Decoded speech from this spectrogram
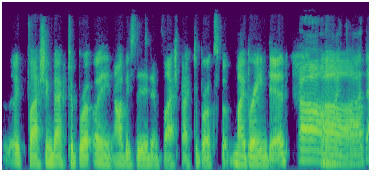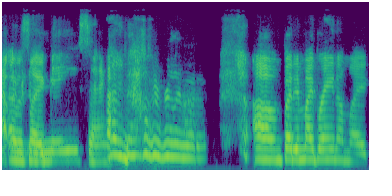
like flashing back to Brooke. I mean, obviously they didn't flash back to Brooks, but my brain did. Oh my Uh, God. That I was was like- amazing. I know, I really would have. Um, but in my brain, I'm like,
